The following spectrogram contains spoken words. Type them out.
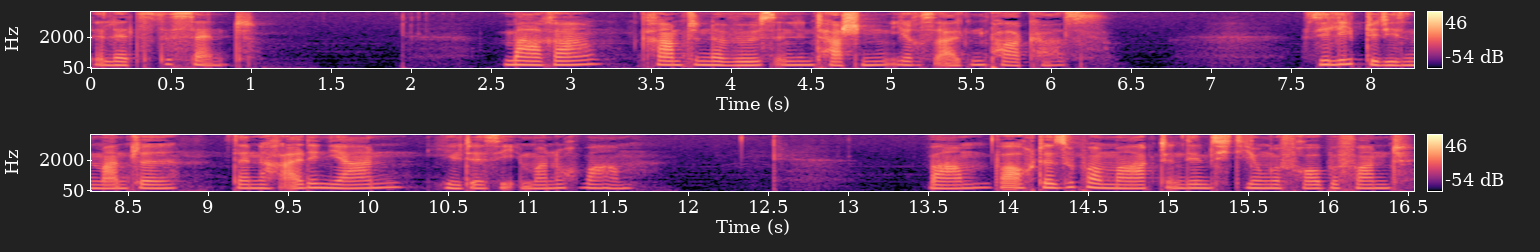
Der letzte Cent. Mara kramte nervös in den Taschen ihres alten Parkas. Sie liebte diesen Mantel, denn nach all den Jahren hielt er sie immer noch warm. Warm war auch der Supermarkt, in dem sich die junge Frau befand.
